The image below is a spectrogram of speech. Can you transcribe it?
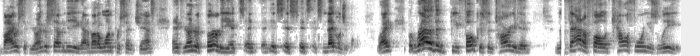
virus. If you're under 70, you got about a 1% chance. And if you're under 30, it's it's it's it's it's negligible, right? But rather than be focused and targeted, Nevada followed California's lead,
